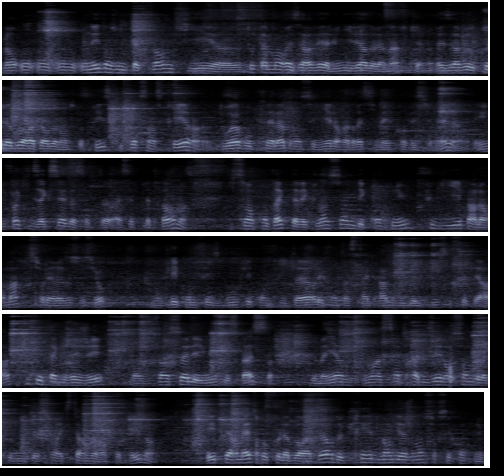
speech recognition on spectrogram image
Alors on, est dans une plateforme qui est euh, totalement réservée à l'univers de la marque, réservée aux collaborateurs de l'entreprise qui pour s'inscrire doivent au préalable renseigner leur adresse email professionnelle et une fois qu'ils accèdent à cette plateforme, ils sont en contact avec l'ensemble des contenus publiés par leur marque sur les réseaux sociaux. Donc les comptes Facebook, les comptes Twitter, les comptes Instagram, Google+, etc. Tout est agrégé dans un seul et unique espace, de manière justement à centraliser l'ensemble de la communication externe de l'entreprise et permettre aux collaborateurs de créer de l'engagement sur ces contenus.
